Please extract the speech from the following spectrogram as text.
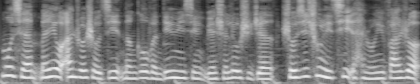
目前没有安卓手机能够稳定运行原神六十帧，手机处理器很容易发热，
